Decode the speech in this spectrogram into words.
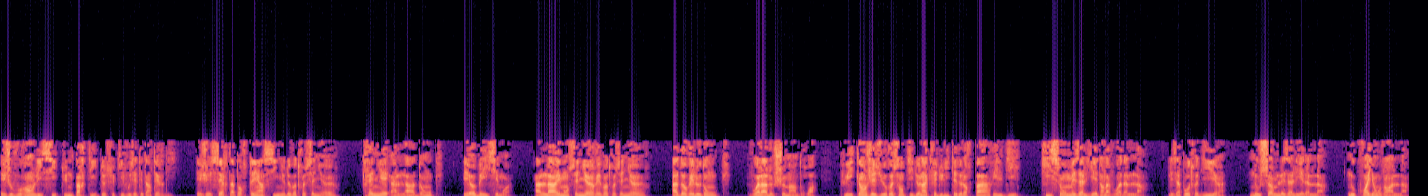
et je vous rends licite une partie de ce qui vous était interdit. Et j'ai certes apporté un signe de votre Seigneur, craignez Allah donc, et obéissez-moi. Allah est mon Seigneur et votre Seigneur, adorez-le donc, voilà le chemin droit. Puis quand Jésus ressentit de l'incrédulité de leur part, il dit, Qui sont mes alliés dans la voie d'Allah? Les apôtres dirent, Nous sommes les alliés d'Allah, nous croyons en Allah,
